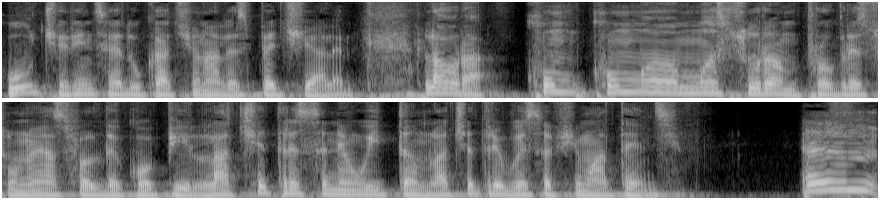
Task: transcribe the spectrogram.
cu cerințe educaționale speciale. Laura, cum, cum uh, măsurăm progresul unui astfel de copil? La ce trebuie să ne uităm? La ce trebuie să fim atenți? Um,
